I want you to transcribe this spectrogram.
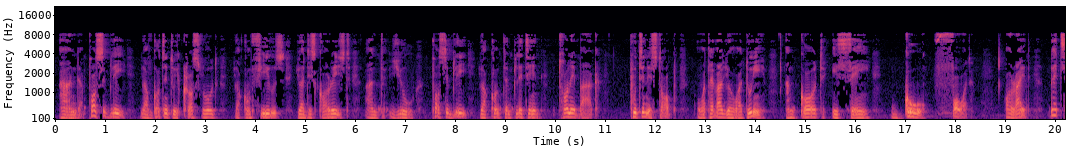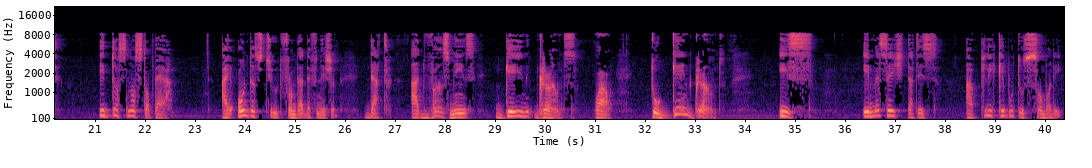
And possibly you have gotten to a crossroad, you are confused, you are discouraged, and you possibly you are contemplating turning back, putting a stop, whatever you are doing. And God is saying, go forward. All right? But it does not stop there. I understood from that definition that advance means gain grounds. Wow. To gain ground is a message that is applicable to somebody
